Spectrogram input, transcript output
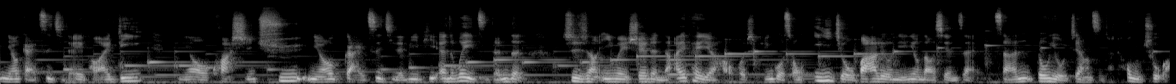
你要改自己的 Apple ID，你要跨时区，你要改自己的 VPN 的位置等等。事实上，因为 Sheldon 的 iPad 也好，或是苹果从一九八六年用到现在，咱都有这样子的痛处啊。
